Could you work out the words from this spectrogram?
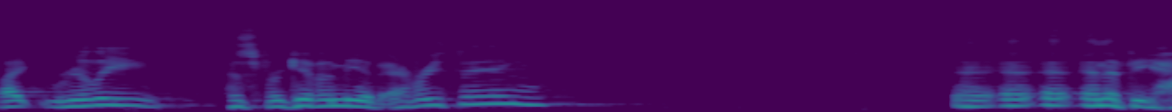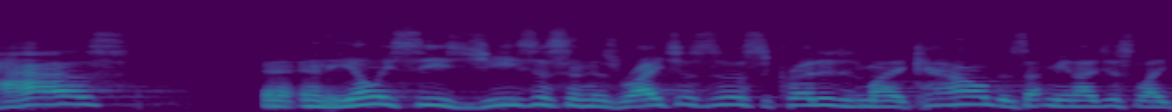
like, really has forgiven me of everything? And, and, and if He has, and, and He only sees Jesus and His righteousness accredited to my account, does that mean I just, like,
